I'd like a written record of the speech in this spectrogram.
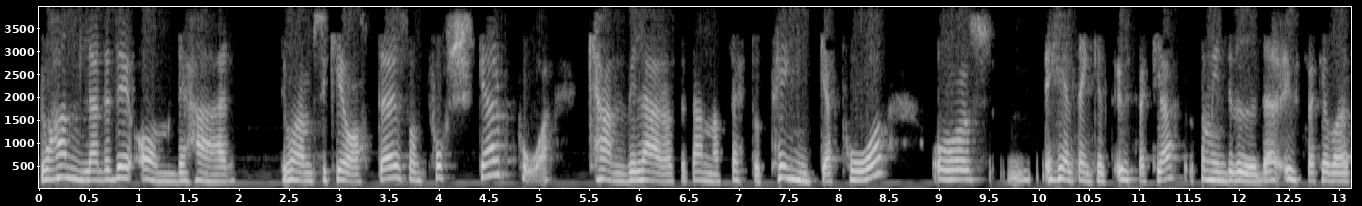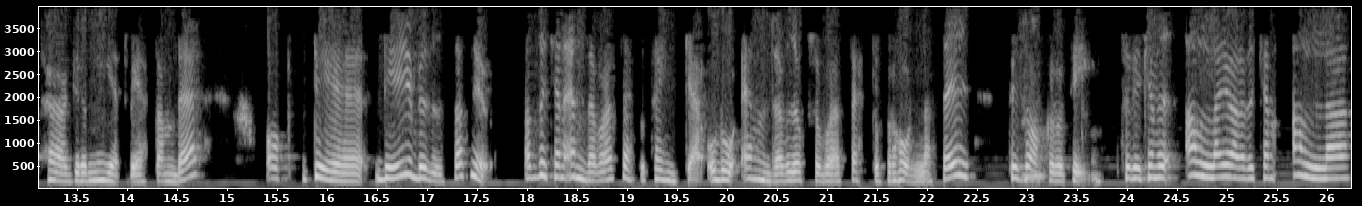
då handlade det om det här, det var en psykiater som forskar på, kan vi lära oss ett annat sätt att tänka på och helt enkelt utvecklas som individer, utveckla vårt högre medvetande. Och det, det är ju bevisat nu, att vi kan ändra våra sätt att tänka och då ändrar vi också våra sätt att förhålla sig till mm. saker och ting. Så det kan vi alla göra. Vi kan alla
